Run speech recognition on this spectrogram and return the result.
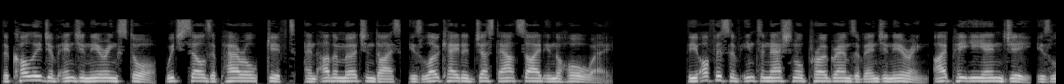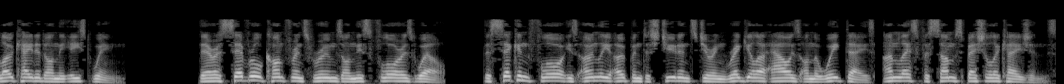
The College of Engineering store, which sells apparel, gifts, and other merchandise, is located just outside in the hallway. The Office of International Programs of Engineering is located on the east wing. There are several conference rooms on this floor as well. The second floor is only open to students during regular hours on the weekdays, unless for some special occasions.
